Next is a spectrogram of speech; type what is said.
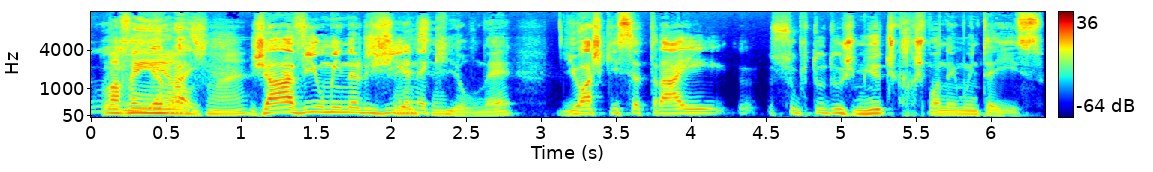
lá vem eles, é? já havia uma energia sim, naquilo, sim. né? E eu acho que isso atrai, sobretudo, os miúdos que respondem muito a isso.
